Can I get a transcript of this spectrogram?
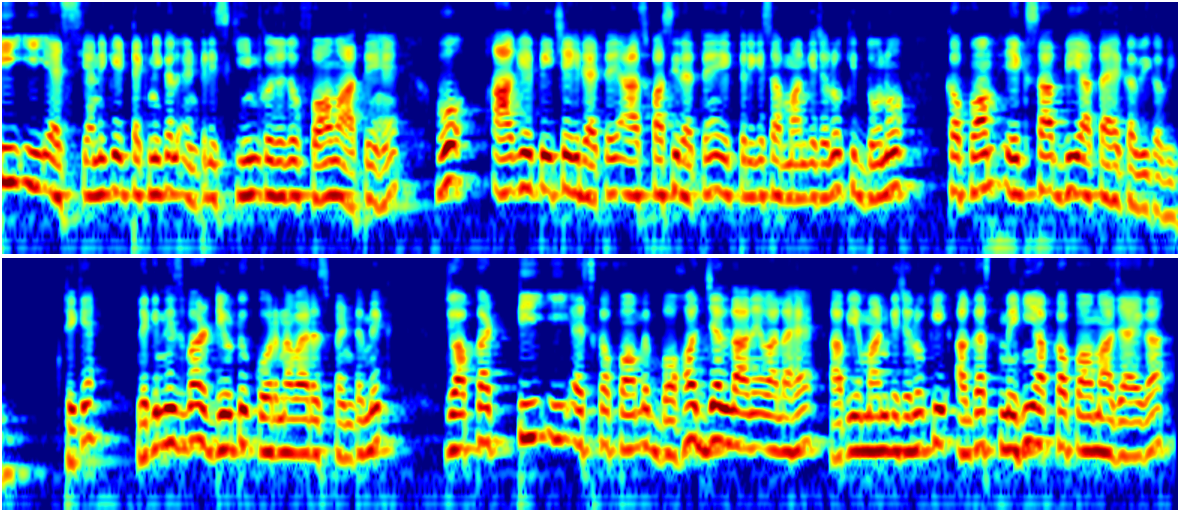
टीईएस यानी कि टेक्निकल एंट्री स्कीम को जो जो फॉर्म आते हैं, वो आगे पीछे ही रहते हैं, आसपास ही रहते हैं। एक तरीके से आप मान के चलो कि दोनों का फॉर्म एक साथ भी आता है कभी कभी ठीक है? लेकिन इस बार due to corona virus pandemic जो आपका टीईएस का फॉर्म है, बहुत जल्द आने वाला है। आप ये मान के चलो कि अगस्त में ही आपका फॉर्म आ जाएगा।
